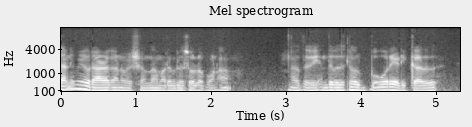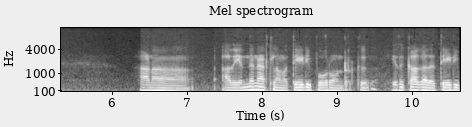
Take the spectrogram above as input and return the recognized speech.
தனிமை ஒரு அழகான விஷயந்தான் மறுபடியும் சொல்ல போனால் அது எந்த விதத்துலையும் ஒரு போரே அடிக்காது. ஆனால் அது எந்த நேரத்தில் நம்ம தேடி போகிறோன்னு இருக்குது எதுக்காக அதை தேடி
